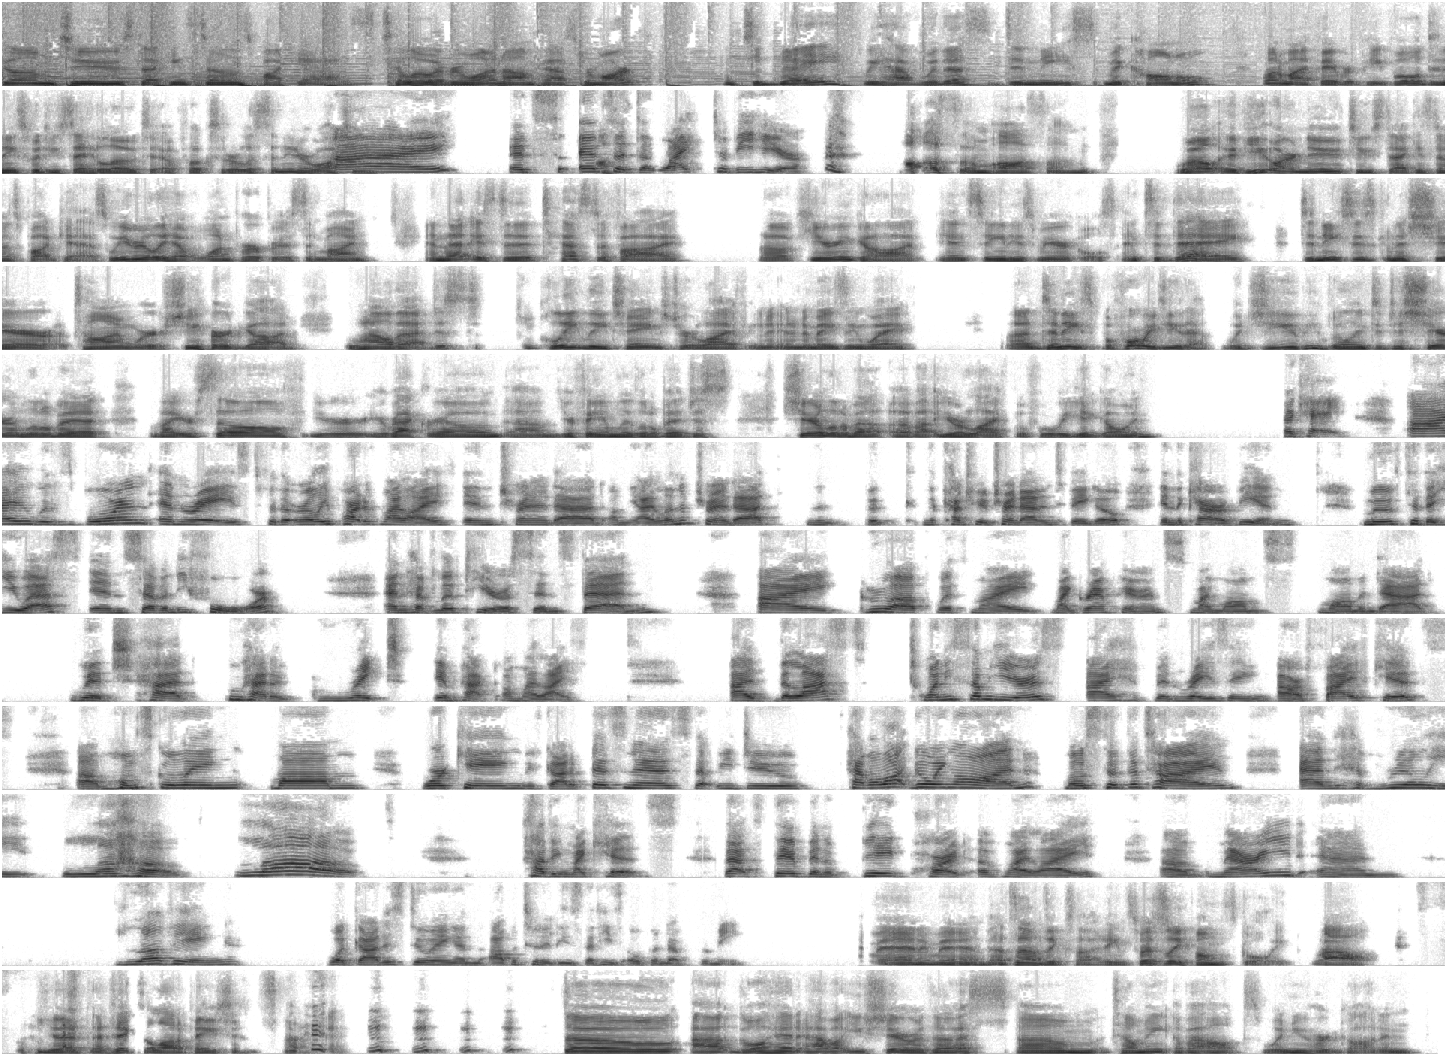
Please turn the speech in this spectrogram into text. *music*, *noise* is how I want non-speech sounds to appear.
Welcome to Stacking Stones podcast. Hello, everyone. I'm Pastor Mark. And today we have with us Denise McConnell, one of my favorite people. Denise, would you say hello to uh, folks that are listening or watching? Hi. It's it's awesome. a delight to be here. *laughs* awesome, awesome. Well, if you are new to Stacking Stones podcast, we really have one purpose in mind, and that is to testify of hearing God and seeing his miracles. And today, Denise is going to share a time where she *laughs* heard God and how that just completely changed her life in, in an amazing way. Uh, Denise, before we do that, would you be willing to just share a little bit about yourself, your your background, um, your family, a little bit? Just share a little bit about your life before we get going. Okay, I was born and raised for the early part of my life in Trinidad, on the island of Trinidad, the, the, the country of Trinidad and Tobago in the Caribbean. Moved to the U.S. in '74, and have lived here since then. I grew up with my my grandparents, my mom's mom and dad, which had who had a great impact on my life. I the last 20 some years I have been raising our five kids, um, homeschooling mom, working. We've got a business that we do, have a lot going on most of the time, and have really loved, loved having my kids that's they've been a big part of my life. Um, married and loving what God is doing and the opportunities that He's opened up for me. Man, amen. That sounds exciting, especially homeschooling. Wow. Yeah, that, that takes a lot of patience. *laughs* *laughs* so uh, go ahead. How about you share with us? Um, tell me about when you heard God. And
